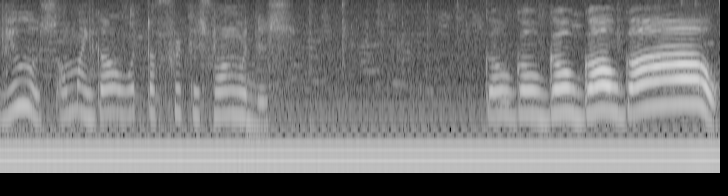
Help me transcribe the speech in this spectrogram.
Use. Oh my god, what the frick is wrong with this? Go, go, go, go, go!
